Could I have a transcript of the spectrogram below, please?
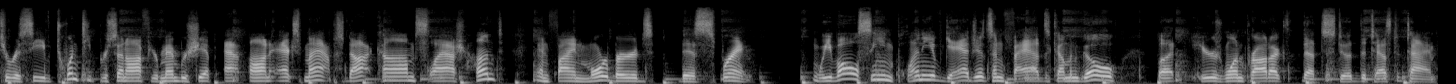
to receive 20% off your membership at onxmaps.com slash hunt and find more birds this spring. We've all seen plenty of gadgets and fads come and go, but here's one product that stood the test of time.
